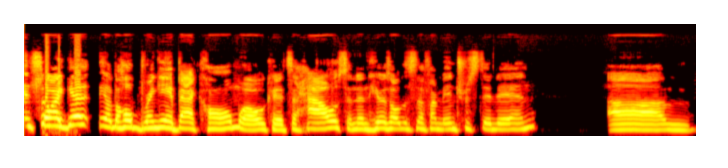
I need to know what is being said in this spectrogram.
and so I get you know the whole bringing it back home. Well, okay, it's a house, and then here's all the stuff I'm interested in. Um,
